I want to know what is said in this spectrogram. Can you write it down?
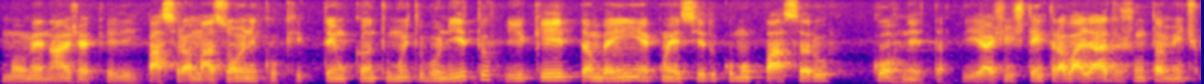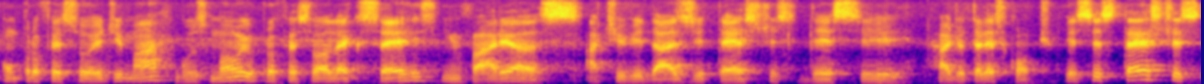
uma homenagem àquele pássaro amazônico que tem um canto muito bonito e que também é conhecido como pássaro corneta. E a gente tem trabalhado juntamente com o professor Edmar Guzmão e o professor Alex Serres em várias atividades de testes desse radiotelescópio. Esses testes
